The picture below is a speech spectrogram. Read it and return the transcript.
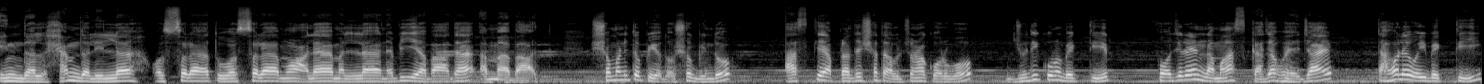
ইন্দাল হামদালিল্লাহ ওসলাত ওয়াসালাম আলা মাল্লা নবী আবাদা আম্মা বাদ। সম্মানিত প্রিয় দর্শকবৃন্দ, আজকে আপনাদের সাথে আলোচনা করব, যদি কোনো ব্যক্তির ফজরের নামাজ কাজা হয়ে যায়, তাহলে ওই ব্যক্তি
